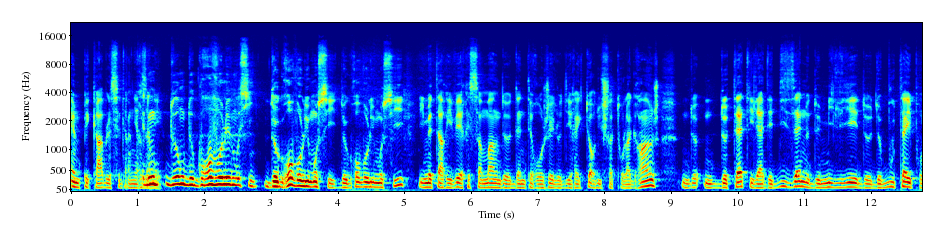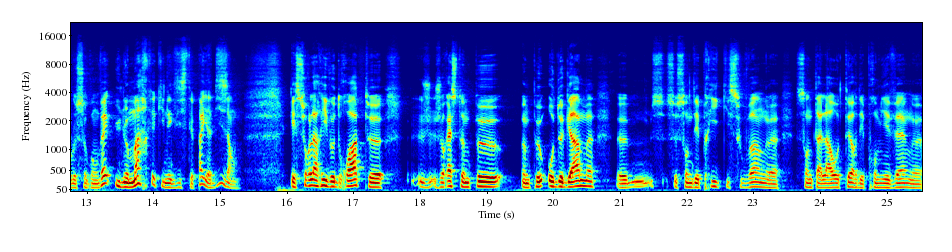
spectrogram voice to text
impeccable ces dernières années. Donc, de gros volumes aussi De gros volumes aussi, de gros volumes aussi. Il m'est arrivé récemment d'interroger le directeur du château Lagrange. De, de, tête, il a des dizaines de milliers de, bouteilles pour le second vin, une marque qui n'existait pas il y a dix ans. Et sur la rive droite, euh, je reste un peu un peu haut de gamme. Euh, ce sont des prix qui souvent euh, sont à la hauteur des premiers vins euh,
